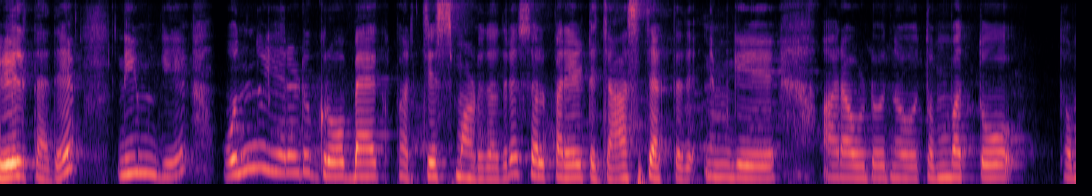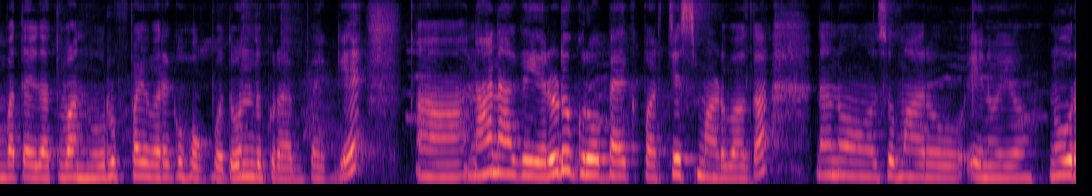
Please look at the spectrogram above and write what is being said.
ಬೀಳ್ತದೆ. ನಿಮಗೆ ಒಂದು, ಎರಡು ಗ್ರೋ ಬ್ಯಾಗ್ ಪರ್ಚೇಸ್ ಮಾಡೋದಾದರೆ ಸ್ವಲ್ಪ ರೇಟ್ ಜಾಸ್ತಿ ಆಗ್ತದೆ. ನಿಮಗೆ ಅರೌಂಡ್ ಒಂದು ತೊಂಬತ್ತು, ತೊಂಬತ್ತೈದು ಅಥವಾ ನೂರು ರೂಪಾಯಿವರೆಗೂ ಹೋಗ್ಬೋದು ಒಂದು ಗ್ರೋ ಬ್ಯಾಗ್ಗೆ ನಾನು ಆಗ ಎರಡು ಗ್ರೋ ಬ್ಯಾಗ್ ಪರ್ಚೇಸ್ ಮಾಡುವಾಗ ನಾನು ಸುಮಾರು ಏನು, ನೂರ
